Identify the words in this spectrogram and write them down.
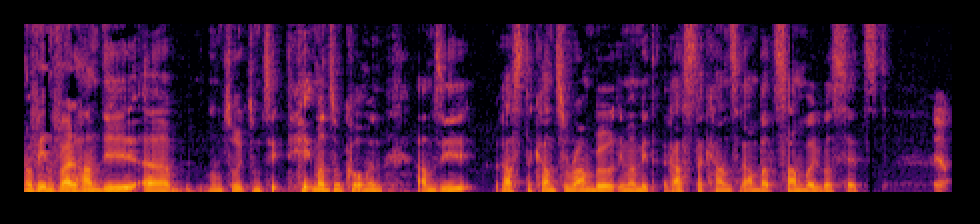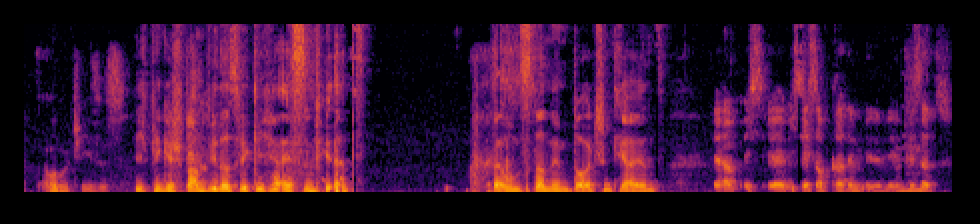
Auf jeden Fall haben die, äh, um zurück zum Thema zu kommen, haben sie Rastakans Rumble immer mit Rastakans Rambazamba übersetzt. oh, Jesus. Ich bin gespannt, wie das wirklich heißen wird. Bei uns dann im deutschen Client. Ja, ich, äh, ich sehe es auch gerade im, im, im Wizard.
